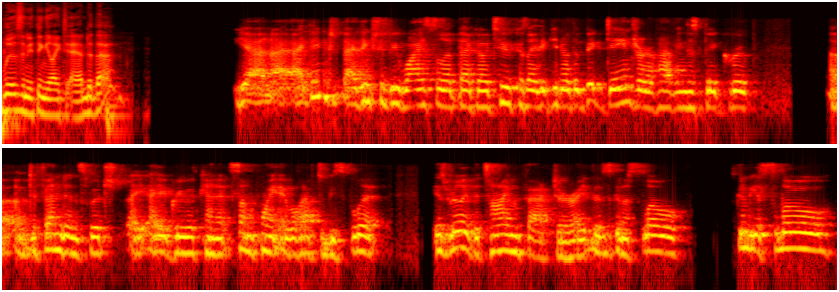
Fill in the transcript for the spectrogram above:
Liz, anything you'd like to add to that? Yeah, and I, I, think I think she'd be wise to let that go too, because I think you know the big danger of having this big group uh, of defendants, which I, I, agree with Ken. At some point, it will have to be split. Is really the time factor, right? This is going to slow. It's going to be a slow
